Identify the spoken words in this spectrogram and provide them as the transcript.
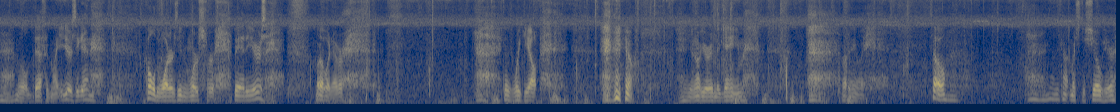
I'm a little deaf in my ears again. Cold water is even worse for bad ears, but whatever. It does wake you up. you, know, you know you're in the game. But anyway, so there's not much to show here.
